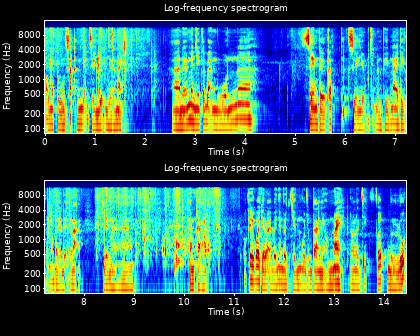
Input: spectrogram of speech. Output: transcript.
có một cuốn sách hướng dẫn sử dụng như thế này. À, nếu mà như các bạn muốn ờ, xem thử cách thức sử dụng chiếc bàn phím này thì cũng có thể để lại để mà tham khảo. Ok quay trở lại với nhân vật chính của chúng ta ngày hôm nay đó là chiếc First Blood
